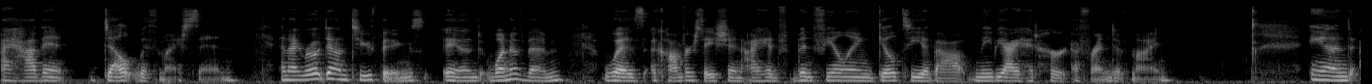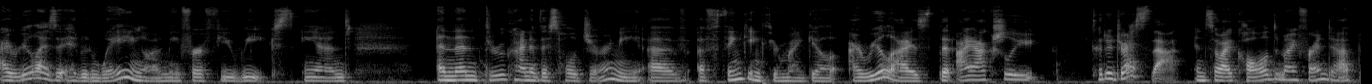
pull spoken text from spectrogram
I haven't dealt with my sin. And I wrote down two things, and one of them was a conversation I had been feeling guilty about. Maybe I had hurt a friend of mine. And I realized it had been weighing on me for a few weeks. And and then through kind of this whole journey of of thinking through my guilt, I realized that I actually could address that. And so I called my friend up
